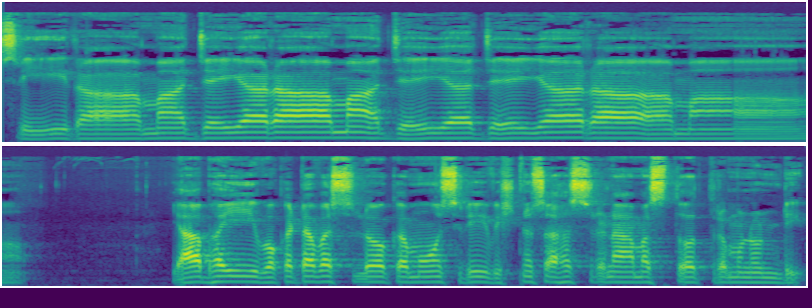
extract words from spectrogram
శ్రీరామ జయ రామ జయ జయ రామ. యాభై ఒకటవ శ్లోకము శ్రీ విష్ణు సహస్రనామ స్తోత్రము నుండి.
